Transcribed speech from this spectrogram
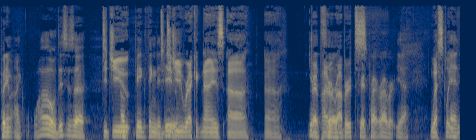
putting him like, whoa, this is a did you a big thing to did, do. Did you recognize uh uh yeah, Dread Pirate uh, Roberts? Dread Pirate Robert, yeah. Westley. And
